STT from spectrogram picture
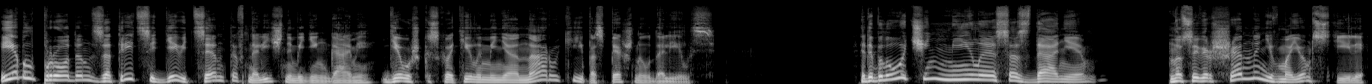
и я был продан за 39 центов наличными деньгами. Девушка схватила меня на руки и поспешно удалилась. Это было очень милое создание, но совершенно не в моем стиле.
